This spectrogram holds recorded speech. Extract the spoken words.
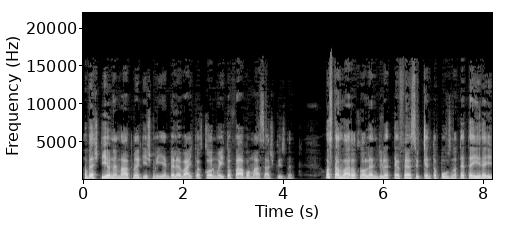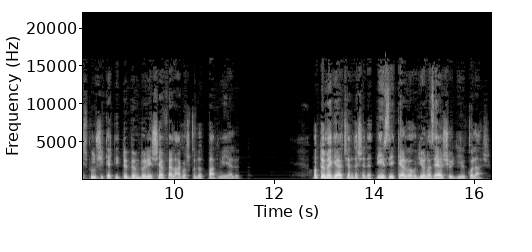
A bestia nem állt meg, és mélyen belevájta a karmait a fába mászás közben. Aztán váratlan lendülettel felszökkent a pózna tetejére, és fülsiketítő bömböléssel felágaskodott Padmé előtt. A tömeg elcsendesedett, érzékelve, hogy jön az első gyilkolás.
